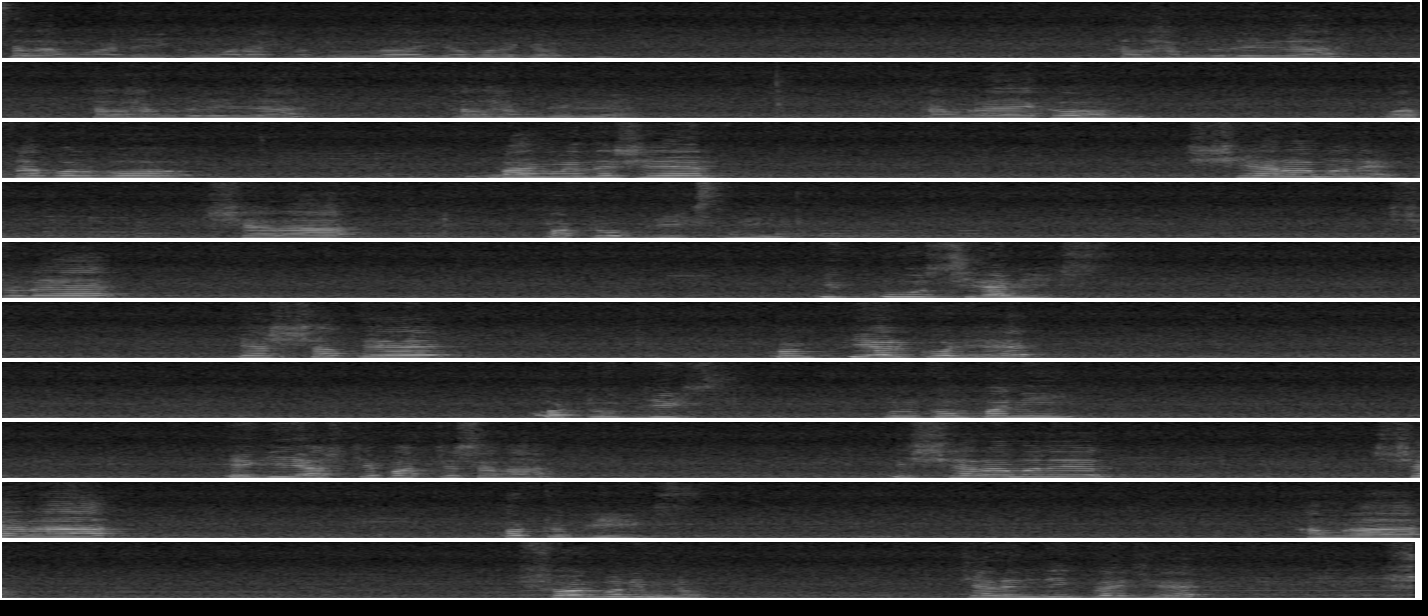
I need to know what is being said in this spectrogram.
আসসালামু আলাইকুম রহমতুল্লাহ আলহামদুলিল্লাহ আলহামদুলিল্লাহ আলহামদুলিল্লাহ। আমরা এখন কথা বলব বাংলাদেশের সেরা মানে সেরা অটো ব্রিক্স নিয়ে। আসলে ইকু সিরামিক্স। এর সাথে কম্পেয়ার করে অটো ব্রিক্স কোন কোম্পানি এগিয়ে আসতে পারতেছে না। এই সেরা মানের সেরা অটো ব্রিক্স আমরা সর্বনিম্ন চ্যালেঞ্জিং প্রাইসে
